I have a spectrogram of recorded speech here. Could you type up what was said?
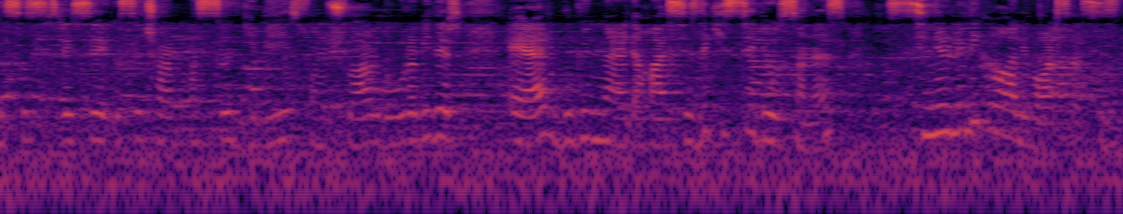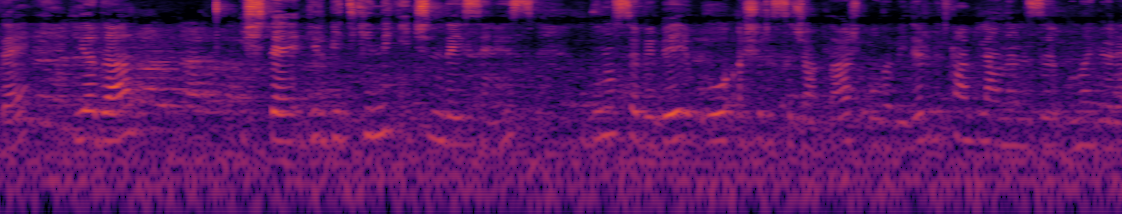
ısı stresi, ısı çarpması gibi sonuçlar doğurabilir. Eğer bugünlerde halsizlik hissediyorsanız, sinirlilik hali varsa sizde ya da işte bir bitkinlik içindeyseniz bunun sebebi bu aşırı sıcaklar olabilir. Lütfen planlarınızı buna göre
